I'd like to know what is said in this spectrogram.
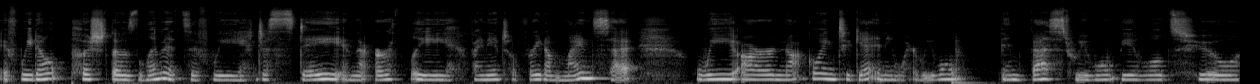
if we don't push those limits if we just stay in the earthly financial freedom mindset we are not going to get anywhere. We won't invest. We won't be able to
